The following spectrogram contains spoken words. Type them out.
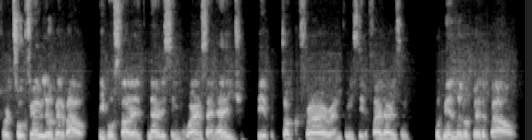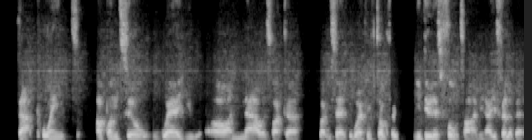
for talk to me a little bit about people started noticing your work and saying, "Hey, you should be a photographer," and can we see the photos? And talk to me a little bit about that point up until where you are now as like a like you said, working photographer. You do this full time. You know, you feel a bit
